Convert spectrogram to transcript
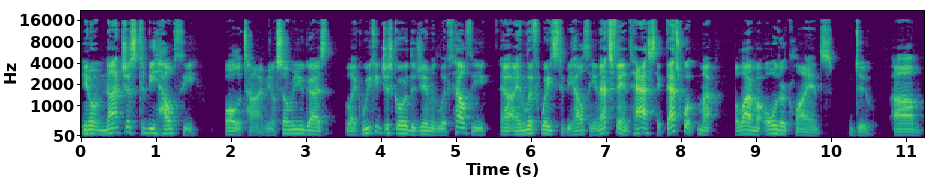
you know, not just to be healthy all the time. You know, some of you guys, like we could just go to the gym and lift healthy uh, and lift weights to be healthy, and that's fantastic. That's what my a lot of my older clients do. Um,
